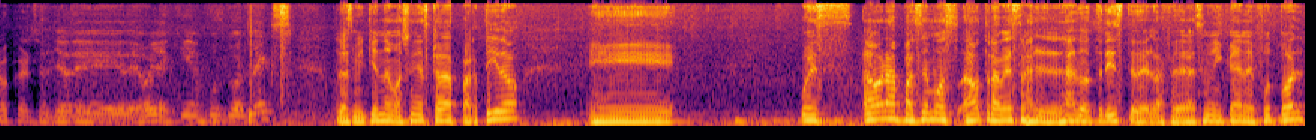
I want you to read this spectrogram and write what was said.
Rockers el día de, de hoy aquí en Fútbol Next, transmitiendo emociones cada partido. Eh, pues ahora pasemos a otra vez al lado triste de la Federación Mexicana de Fútbol.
